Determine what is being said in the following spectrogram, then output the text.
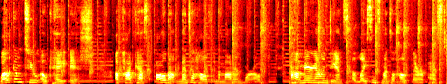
Welcome to Okay Ish, a podcast all about mental health in the modern world. I'm Mary Ellen Dance, a licensed mental health therapist,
